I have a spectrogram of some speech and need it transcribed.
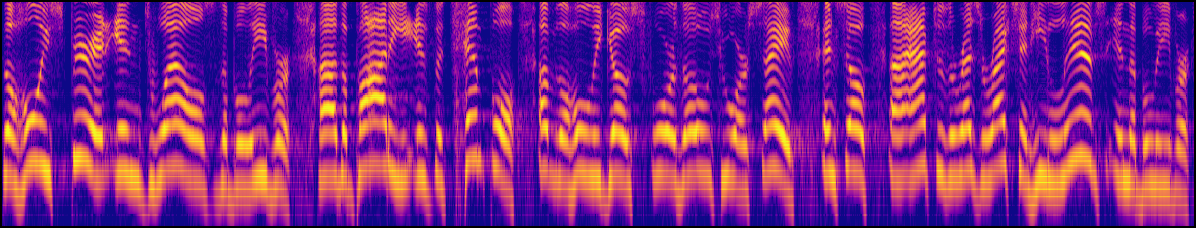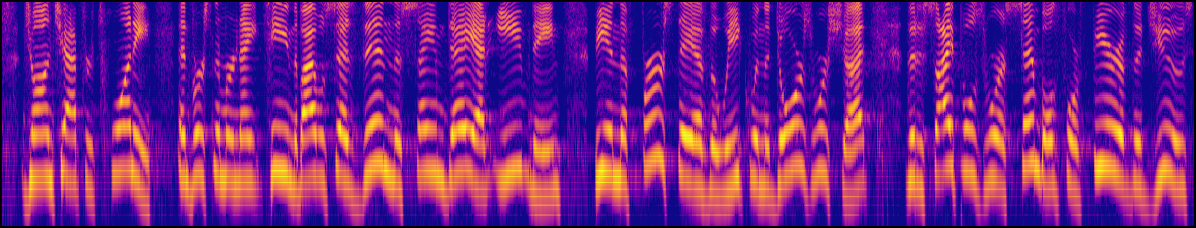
the Holy Spirit indwells the believer. Uh, the body is the temple of the Holy Ghost for those who are saved. And so, uh, after the resurrection, he lives in the believer. John chapter 20 and verse number 19, the Bible says, Then the same day at evening, being the first day of the week, when the doors were shut, the disciples were assembled for fear of the Jews,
